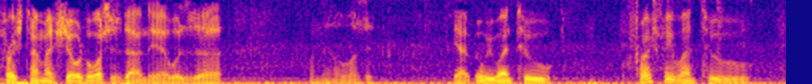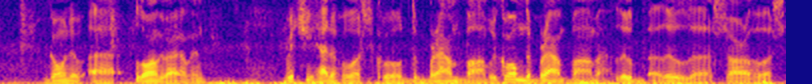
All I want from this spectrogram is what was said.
First time I showed horses down there was uh, when the hell was it? Yeah, we went to first. We went to going to uh, Long Island. Richie had a horse called the Brown Bomber. We call him the Brown Bomber, a little a little uh, sorrel horse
